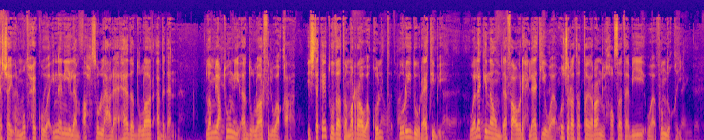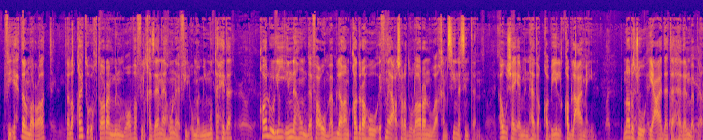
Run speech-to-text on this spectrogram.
الشيء المضحك هو انني لم أحصل على هذا الدولار ابدا. لم يعطوني الدولار في الواقع. اشتكيت ذات مرة وقلت أريد راتبي ولكنهم دفعوا رحلاتي وأجرة الطيران الخاصة بي وفندقي. في إحدى المرات تلقيت اختارا من موظف الخزانة هنا في الأمم المتحدة. قالوا لي إنهم دفعوا مبلغا قدره 12 دولارا و50 سنتا. أو شيئا من هذا القبيل قبل عامين. نرجو إعادة هذا المبلغ.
